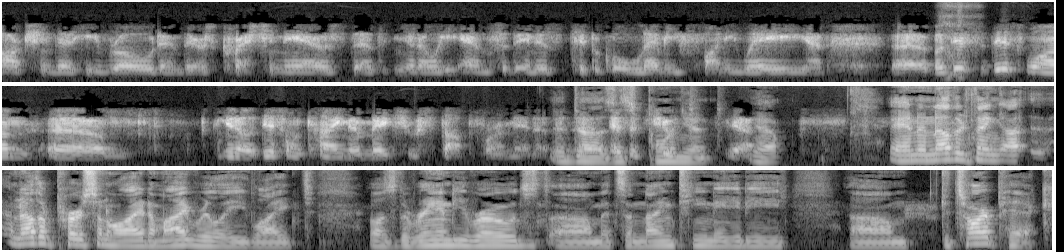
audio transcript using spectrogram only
auction that he wrote, and there's questionnaires that you know he answered in his typical Lemmy funny way, and uh, but this this one. Um, you know, this one kind of makes you stop for a minute. It does. As It's poignant. Yeah. Yeah. And another thing, uh, another personal item I really liked was the Randy Rhoads. Um, it's a 1980 um, guitar pick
